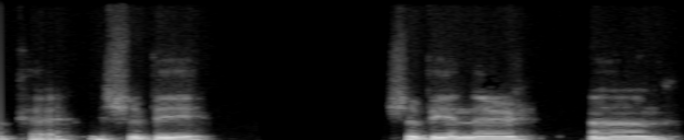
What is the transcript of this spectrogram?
Okay, it should be should be in there. Um,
